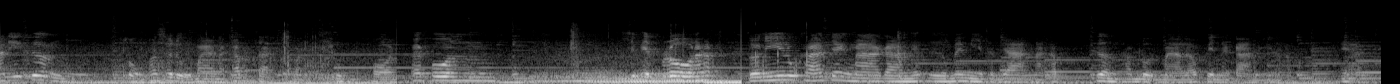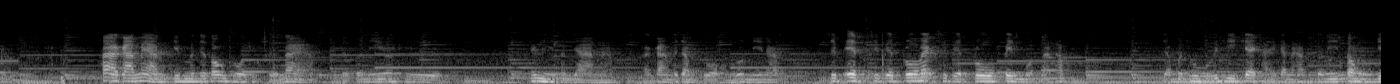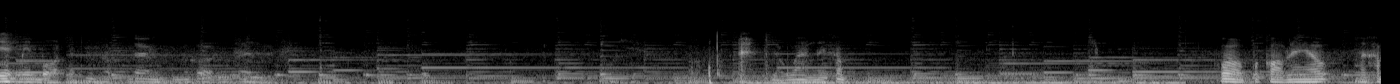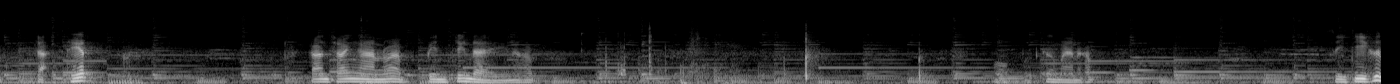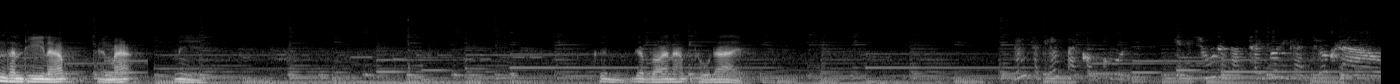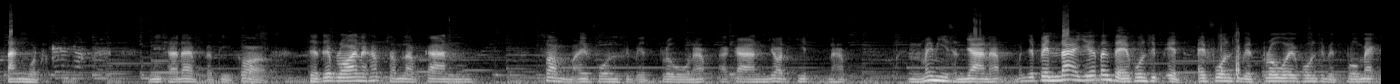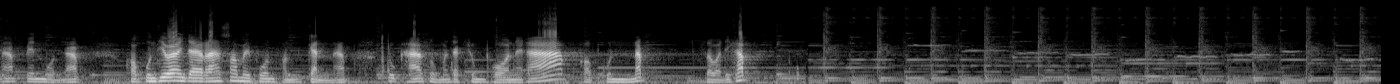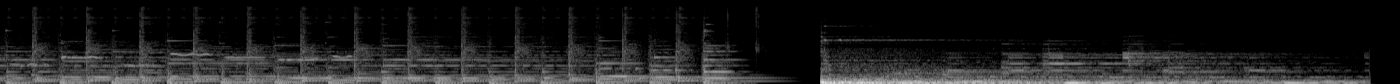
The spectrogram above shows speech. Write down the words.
อันนี้เครื่องส่งพัสดุมานะครับ จากจังหวัดชุมพร iPhone 11 Pro นะครับ ตัวนี้ลูกค้าแจ้งมาอาการก็คือไม่มีสัญญาณนะครับ เครื่องทำหล่นมาแล้วเป็นอาการนี้นะครับไม่อ่านซิมถ้าอาการไม่อ่านซิมมันจะต้องโทรฉุกเฉินได้ครับ แต่ตัวนี้ก็คือไม่มีสัญญาณนะครับ อาการประจำตัวของรุ่นนี้นะครับ 11 11 Pro Max 11 Pro เป็นหมดนะครับ จะมาดูวิธีแก้ไขกันนะครับ ตัวนี้ต้องแยกเมนบอร์ดนะนะครับได้แล้วก็รูปได้เลยอะเดี๋ยววางเลยครับ ก็ประกอบแล้วนะครับ จะเทสการใช้งานว่าเป็นจึงใดนะครับออกเปิดเครื่องมานะครับ 4G ขึ้นทันทีนะครับ เห็นไหมนี่ ขึ้นเรียบร้อยนะครับ โทรได้ตั้งหมดมนี่ใช้ได้ปกติก็เสร็จเรียบร้อยนะครับสำหรับการ ซ่อม iPhone 11 Pro นะครับ อาการยอดฮิตนะครับ ไม่มีสัญญาณนะครับ มันจะเป็นได้เยอะตั้งแต่ iPhone 11 iPhone 11 Pro iPhone 11 Pro Max นะครับ เป็นหมดนะครับ ขอบคุณที่ไว้วางใจร้านซ่อม iPhone ขอนแก่นนะครับ ลูกค้าส่งมาจากชุมพรนะครับ ขอบคุณนับ สวัสดีครับ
